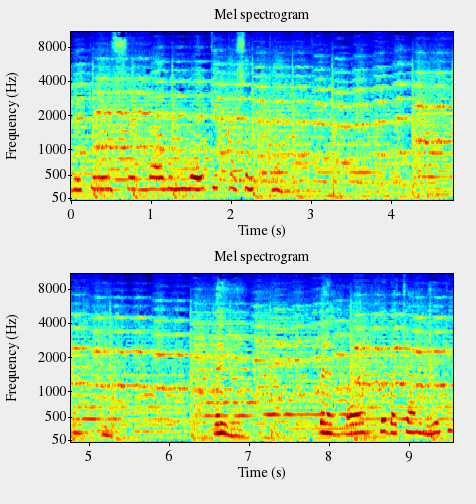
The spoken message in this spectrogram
मैंने तो उससे न मिलने की कसम ब्रह्मांड को बचाने की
